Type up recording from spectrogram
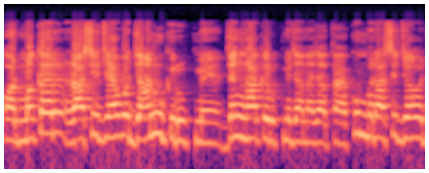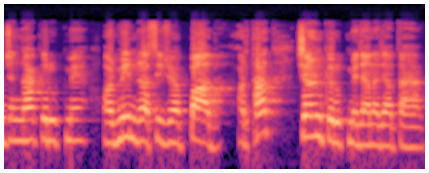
और मकर राशि जो है वो जानू के रूप में, जंघा के रूप में जाना जाता है। कुंभ राशि जो है वो जंघा के रूप में और मीन राशि जो है पाद, अर्थात चरण के रूप में जाना जाता है।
